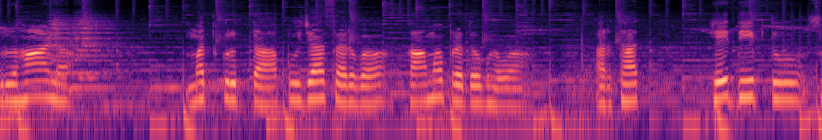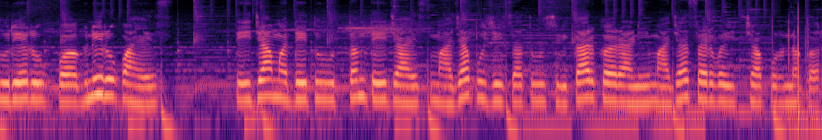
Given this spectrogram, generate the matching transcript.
गृहाण मत्कृता पूजा सर्व कामप्रदो भव अर्थात हे दीप तू सूर्यरूप व अग्निरूप आहेस. तेजामध्ये तू उत्तम तेज आहेस. माझ्या पूजेचा तू स्वीकार कर आणि माझ्या सर्व इच्छा पूर्ण कर.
